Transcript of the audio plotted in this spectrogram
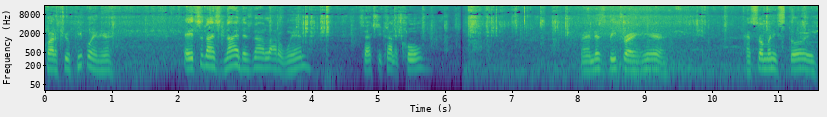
quite a few people in here. Hey, it's a nice night. There's not a lot of wind. It's actually kind of cool. Man, this beach right here has so many stories.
